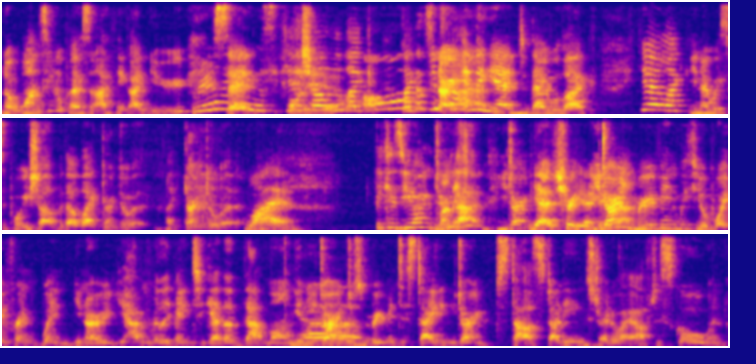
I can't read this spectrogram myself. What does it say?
not one single person I think I knew Really? said, "Yeah. Charlotte." Like, Oh, like that's you know, sad. in the end, they were like, "Yeah, like you know, we support you, Charlotte," but they were like, "Don't do it. Like, don't do it Why? Because you don't do Money? that. You don't." Yeah, true. You don't. you do don't that. move in with your boyfriend when you know you haven't really been together that long and you don't just move into state and you don't start studying straight away after school and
